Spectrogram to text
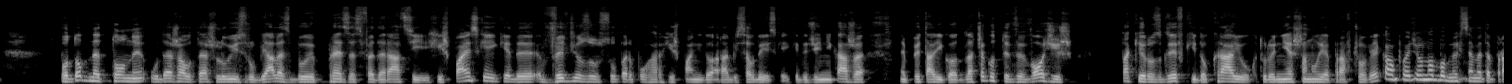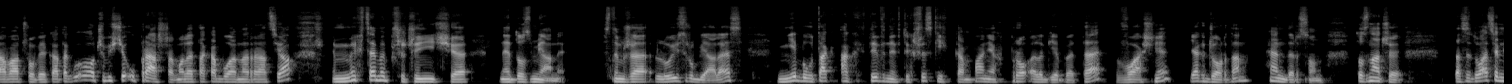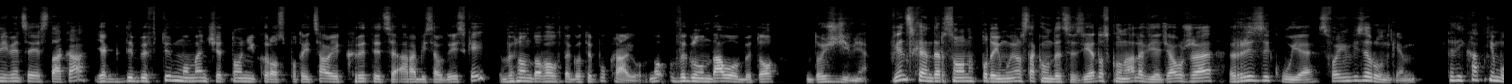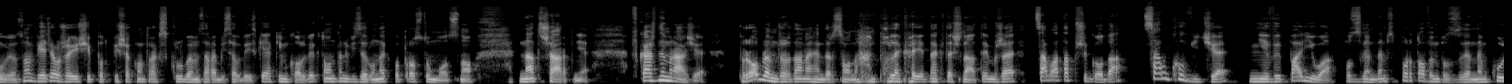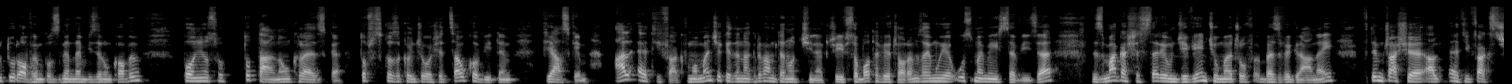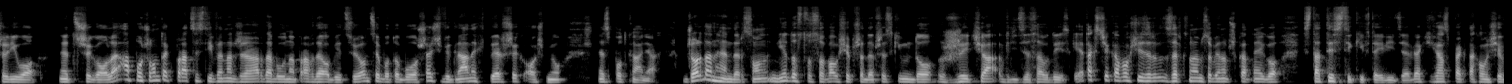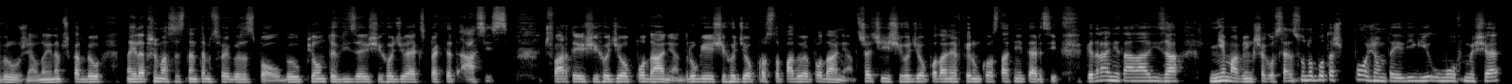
W podobne tony uderzał też Luis Rubiales, były prezes Federacji Hiszpańskiej, kiedy wywiózł Superpuchar Hiszpanii do Arabii Saudyjskiej. Kiedy dziennikarze pytali go, dlaczego ty wywozisz takie rozgrywki do kraju, który nie szanuje praw człowieka, on powiedział, no bo my chcemy te prawa człowieka, tak oczywiście upraszczam, ale taka była narracja, my chcemy przyczynić się do zmiany. Z tym, że Luis Rubiales nie był tak aktywny w tych wszystkich kampaniach pro-LGBT właśnie jak Jordan Henderson. To znaczy, ta sytuacja mniej więcej jest taka, jak gdyby w tym momencie Tony Cross po tej całej krytyce Arabii Saudyjskiej wylądował w tego typu kraju. No, wyglądałoby to dość dziwnie. Więc Henderson, podejmując taką decyzję, doskonale wiedział, że ryzykuje swoim wizerunkiem. Delikatnie mówiąc, on wiedział, że jeśli podpisze kontrakt z klubem z Arabii Saudyjskiej, jakimkolwiek, to on ten wizerunek po prostu mocno nadszarpnie. W każdym razie, problem Jordana Hendersona polega jednak też na tym, że cała ta przygoda całkowicie nie wypaliła pod względem sportowym, pod względem kulturowym, pod względem wizerunkowym, poniósł totalną klęskę. To wszystko zakończyło się całkowitym fiaskiem. Al Etifak w momencie, kiedy nagrywam ten odcinek, czyli w sobotę wieczorem, zajmuje ósme miejsce w lidze, zmaga się z serią dziewięciu meczów bez wygranej. W tym czasie Al Etifak strzeliło trzy gole, a początek pracy Stevena Gerrarda był naprawdę obiecujący, bo to było sześć wygranych w pierwszych ośmiu spotkaniach. Jordan Henderson nie dostosował się przede wszystkim do życia w lidze saudyjskiej. Ja tak z ciekawości zer- zerknąłem sobie na przykład na jego statystyki w tej lidze, w jakich aspektach on się wyróżniał. No i na przykład był najlepszym asystentem swojego zespołu, był piąty w lidze, jeśli chodzi o expected assists, czwarty, jeśli chodzi o podania, drugi, jeśli chodzi o prostopadłe podania, trzeci, jeśli chodzi o podania w kierunku ostatniej tercji. Generalnie ta analiza nie ma większego sensu, no bo też poziom tej ligi, umówmy się,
